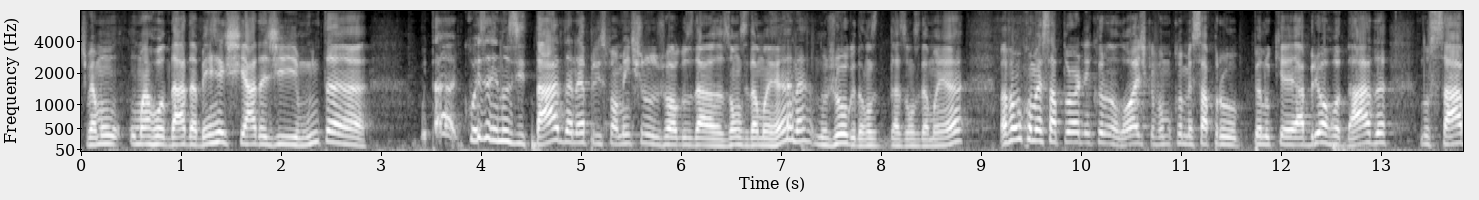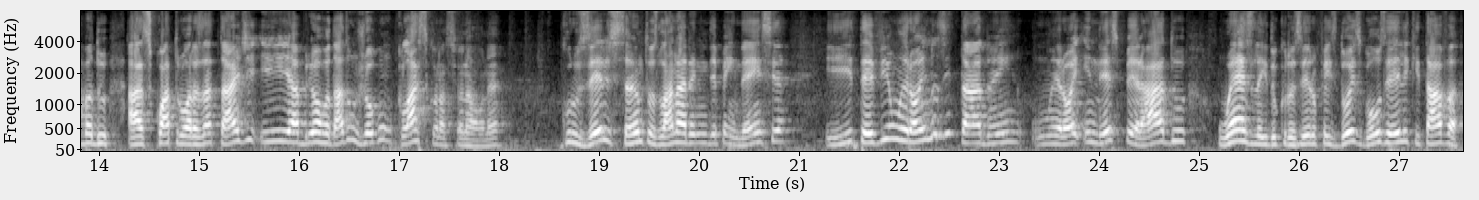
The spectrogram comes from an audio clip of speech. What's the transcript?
tivemos uma rodada bem recheada de muita muita coisa inusitada, né? Principalmente nos jogos das 11 da manhã, né? No jogo das 11 da manhã. Mas vamos começar por ordem cronológica, vamos começar pro, pelo que abriu a rodada no sábado, às 4 horas da tarde, e abriu a rodada um jogo, um clássico nacional, né? Cruzeiro e Santos lá na Arena Independência. E teve um herói inusitado, hein? Um herói inesperado. Wesley do Cruzeiro fez dois gols, ele que estava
